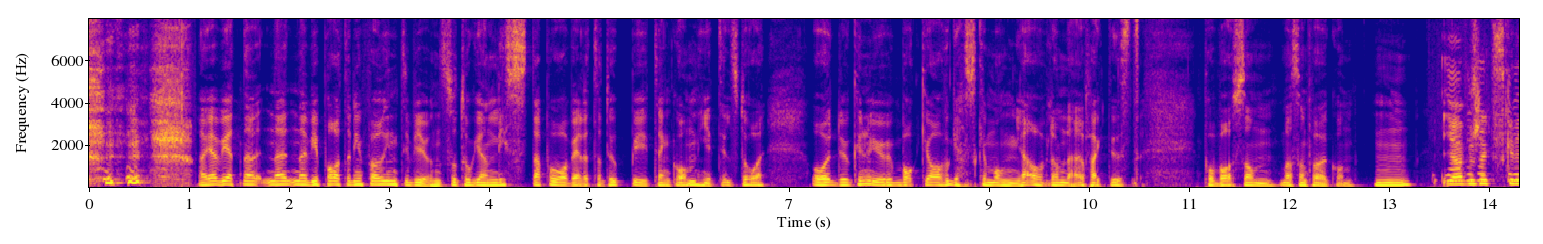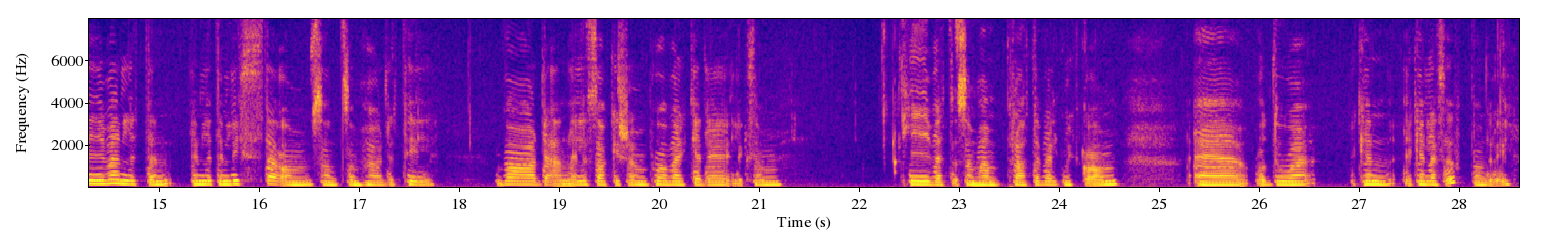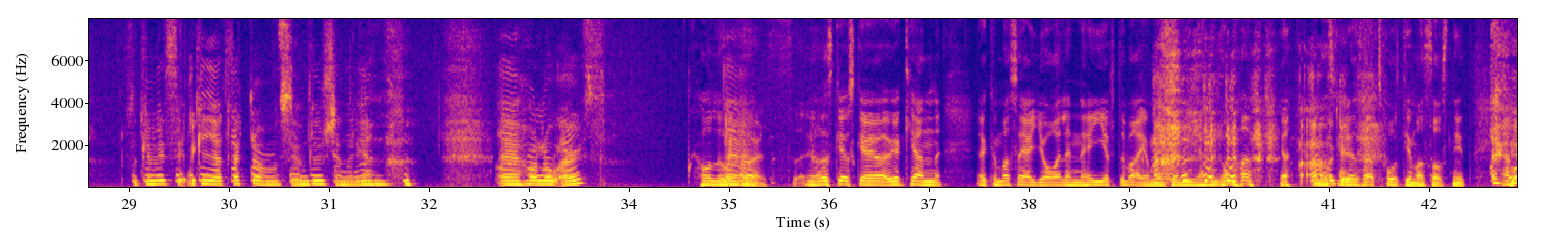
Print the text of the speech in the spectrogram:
ja, jag vet när, när, när, vi pratade inför intervjun så tog jag en lista på vad vi hade tagit upp i Tänk om hittills då. Och du kunde ju bocka av ganska många av dem där faktiskt på vad som, vad som förekom. Mm. Jag har försökt skriva en liten, en liten lista om sånt som hörde till vardagen eller saker som påverkade liksom, livet och som han pratar väldigt mycket om. Eh, och då, jag kan, jag kan läsa upp om du vill. Så kan vi, se, vi kan göra tvärtom och se om du känner igen. eh, Hollow Earth. Hollow. Earth. Jag, ska, ska jag, jag, kan, jag kan bara säga ja eller nej efter varje om jag känner igen dem. Jag, annars skulle jag säga två timmars avsnitt.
